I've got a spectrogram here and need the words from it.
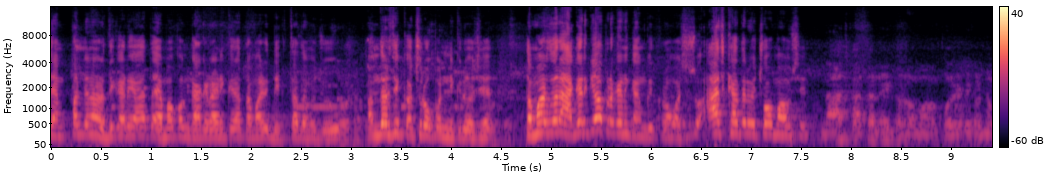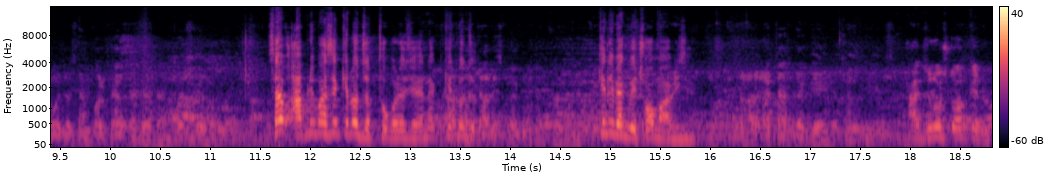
સેમ્પલ લેનાર અધિકારી હતા એમાં પણ ગાંગડા નીકળ્યા તમારી દેખતા તમે જોયું. અંદરથી કચરો પણ નીકળ્યો છે. તમારા દ્વારા આગળ કેવા પ્રકારની કામગીરી કરવામાં આવશે? શું આ જ ખાતર વેચવામાં આવશે? ના આજ ખાતર નહીં કરવામાં આવે. ક્વોલિટી કંટ્રોલમાં જો. સેમ્પલ ફેલ થશે છે સાહેબ આપણી પાસે કેટલો જથ્થો પડ્યો છે અને કેટલો કેટલી બેગ વેચવામાં આવી છે? પચાસ બેગ જેવી આજનો સ્ટોક કેટલો?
